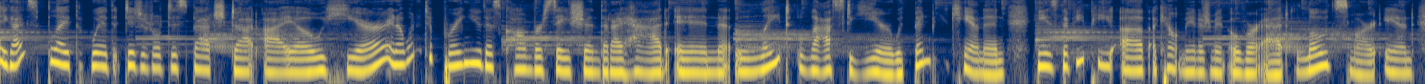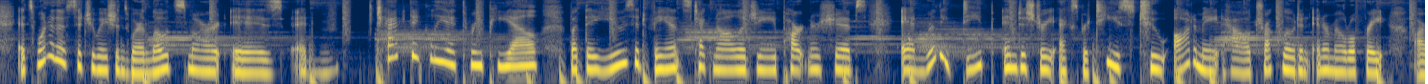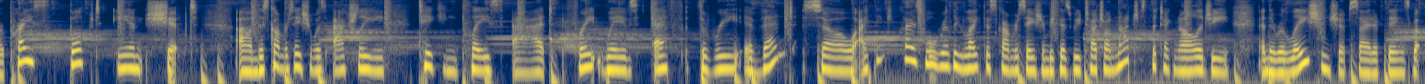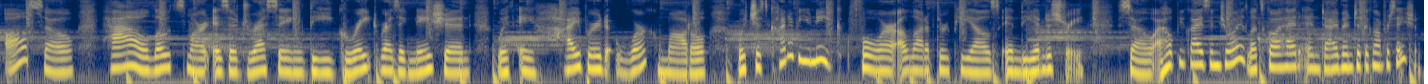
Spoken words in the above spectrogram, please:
Hey guys, Blythe with digitaldispatch.io here, and I wanted to bring you this conversation that I had in late last year with Ben Buchanan. He's the VP of account management over at LoadSmart, and it's one of those situations where LoadSmart is technically a 3PL, but they use advanced technology, partnerships, and really deep industry expertise to automate how truckload and intermodal freight are priced, booked, and shipped. Um, this conversation was actually taking place at FreightWaves F3 event. So I think you guys will really like this conversation because we touch on not just the technology and the relationship side of things, but also how LoadSmart is addressing the great resignation with a hybrid work model, which is kind of unique for a lot of 3PLs in the industry. So I hope you guys enjoyed. Let's go ahead and dive into the conversation.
